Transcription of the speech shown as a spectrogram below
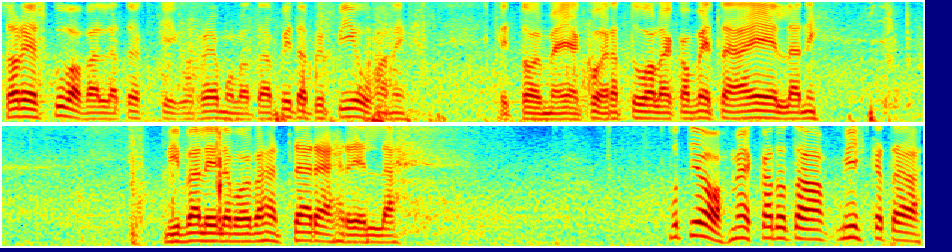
Sori jos kuva välillä tökkii, kun Remulla tää pitäpi piuha, niin, niin toi meidän koira tuolla, joka vetää eellä, niin, niin välillä voi vähän tärähdellä. Mut joo, me katsotaan mihinkä tää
